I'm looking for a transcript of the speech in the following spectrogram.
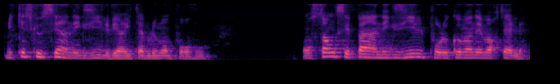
mais qu'est-ce que c'est un exil véritablement pour vous? On sent que ce n'est pas un exil pour le commun des mortels.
